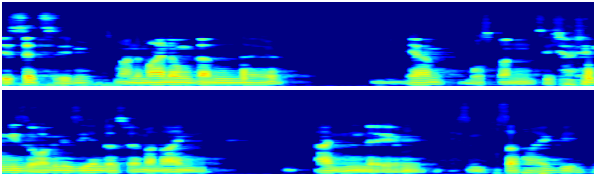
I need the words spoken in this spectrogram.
ist jetzt eben meine Meinung, dann äh, ja, muss man sich halt irgendwie so organisieren, dass wenn man einen, einen äh, sag mal irgendwie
